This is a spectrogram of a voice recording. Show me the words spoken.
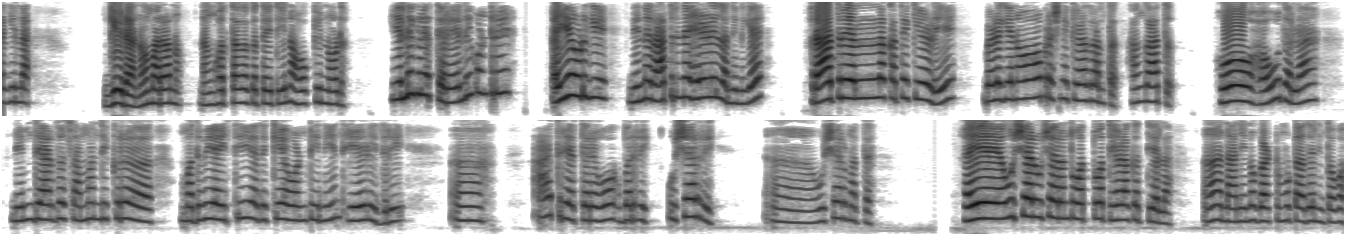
ಆಗಿಲ್ಲ. ಗಿಡನೋ ಮರನೋ, ನಂಗೆ ಹೊತ್ತಾಗಕತ್ತೈತಿ, ನಾ ಹೋಗ್ತೀನಿ ನೋಡು. ಎಲ್ಲಿಗೆ ಎಲ್ಲಿ ಹೊಂಟ್ರಿ? ಅಯ್ಯ ಹುಡುಗಿ, ನಿನ್ನೆ ರಾತ್ರಿನೇ ಹೇಳಿಲ್ಲ ನಿನಗೆ? ರಾತ್ರಿ ಎಲ್ಲ ಕತೆ ಕೇಳಿ, ಬೆಳಗ್ಗೆನೋ ಪ್ರಶ್ನೆ ಕೇಳಿದ್ರಂತ, ಹಂಗಾತು. ಹೋ ಹೌದಲ್ಲ? ನಿಮ್ದು ಯಾರ್ದೋ ಸಂಬಂಧಿಕರ ಮದುವೆ ಐತಿ, ಅದಕ್ಕೆ ಹೊಂಟೀನಿ ಅಂತ ಹೇಳಿದ್ರಿ. ಆತ್ರಿ ಅತ್ತಾರೆ, ಹೋಗಿ ಬರ್ರಿ. ಹುಷಾರ್ರಿ. ಹುಷಾರ್ ಮತ್ತೆ. ಏ, ಹುಷಾರ್ ಹುಷಾರ್ ಅಂತ ಒತ್ತು ಒತ್ತು ಹೇಳಕತ್ತಿಯಲ್ಲ. ಹಾಂ ನಾನಿನ್ನು ಗಟ್ಟು ಮುಟ್ಟ ಅದೇ ನೀನು ತಗೋ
